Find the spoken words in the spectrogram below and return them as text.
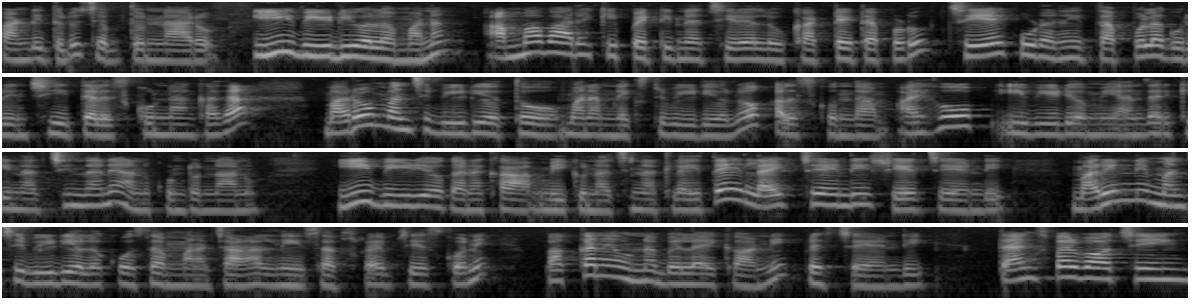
పండితులు చెబుతున్నారు. ఈ వీడియోలో మనం అమ్మవారికి పెట్టిన చీరలు కట్టేటప్పుడు చేయకూడని తప్పుల గురించి తెలుసుకున్నాం కదా? మరో మంచి వీడియోతో మనం నెక్స్ట్ వీడియోలో కలుసుకుందాం. ఐ హోప్ ఈ వీడియో మీ అందరికీ నచ్చిందని అనుకుంటున్నాను. ఈ వీడియో కనుక మీకు నచ్చినట్లయితే లైక్ చేయండి షేర్ చేయండి. మరిన్ని మంచి వీడియోల కోసం మన ఛానల్ని సబ్స్క్రైబ్ చేసుకొని పక్కనే ఉన్న బెల్ ఐకాన్ని ప్రెస్ చేయండి. థ్యాంక్స్ ఫర్ వాచింగ్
